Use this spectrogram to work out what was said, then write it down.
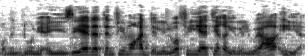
ومن دون أي زيادة في معدل الوفيات غير الوعائية.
